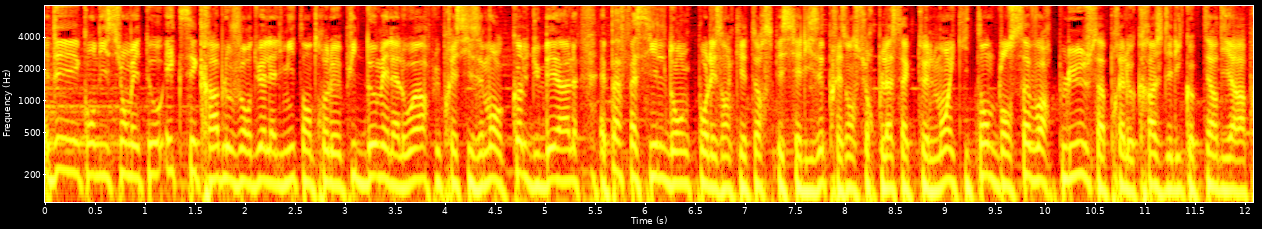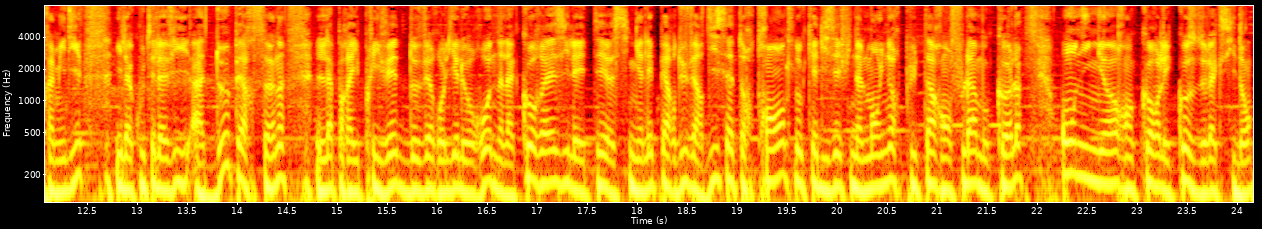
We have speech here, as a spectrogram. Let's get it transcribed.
Des conditions météo exécrables aujourd'hui à la limite entre le Puy-de-Dôme et la Loire, plus précisément au col du Béal. Pas facile donc pour les enquêteurs spécialisés présents sur place actuellement et qui tentent d'en savoir plus après le crash d'hélicoptère d'hier après-midi. Il a coûté la vie à deux personnes. L'appareil privé devait relier le Rhône à la Corrèze. Il a été signalé perdu vers 17h30, localisé finalement une heure plus tard en flamme au col. On ignore encore les causes de l'accident.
